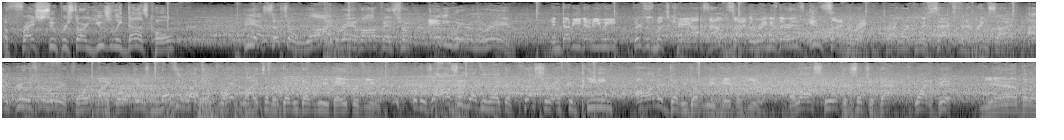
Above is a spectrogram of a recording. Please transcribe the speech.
A fresh superstar usually does, Cole. He has such a wide array of offense from anywhere in the ring. In WWE, there's as much chaos outside the ring as there is inside the ring. Try working with Saxton at ringside. I'd agree with your earlier point, Michael. There's nothing like the bright lights of a WWE pay-per-view. But there's also nothing like the pressure of competing on a WWE pay-per-view. A loss here could set you back quite a bit. Yeah, but a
